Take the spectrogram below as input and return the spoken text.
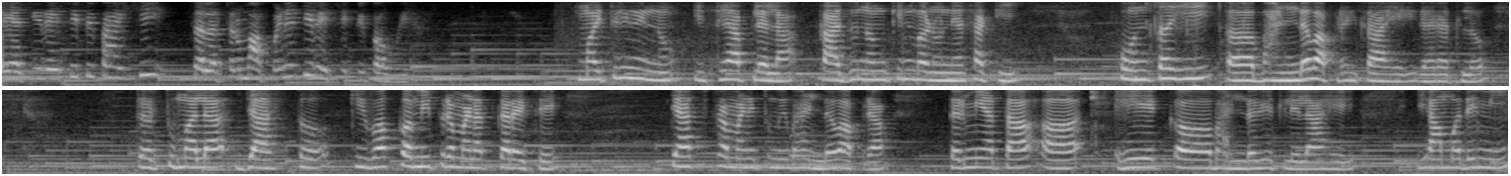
याची रेसिपी पाहायची? चला तर मग आपण याची रेसिपी पाहूया. मैत्रिणींनो इथे आपल्याला काजू नमकीन बनवण्यासाठी कोणतंही भांडं वापरायचं आहे घरातलं. तर तुम्हाला जास्त किंवा कमी प्रमाणात करायचे त्याचप्रमाणे तुम्ही भांडं वापरा. तर मी आता हे एक भांडं घेतलेलं आहे. यामध्ये मी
